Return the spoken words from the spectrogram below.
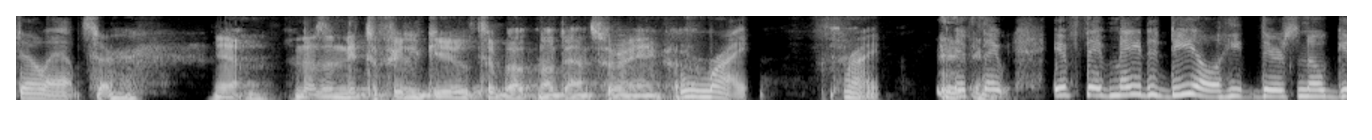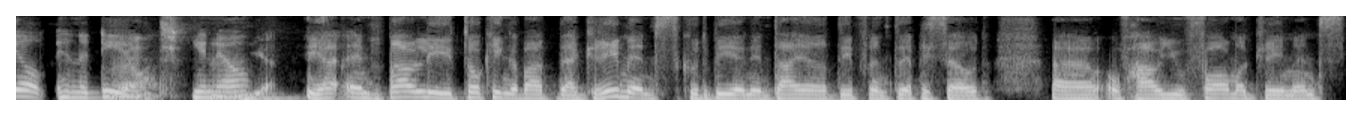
they'll answer Yeah, it doesn't need to feel guilt about not answering. right right if they if they've made a deal he there's no guilt in a deal Right. you know Yeah, yeah, and probably talking about the agreements could be an entire different episode uh, of how you form agreements.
